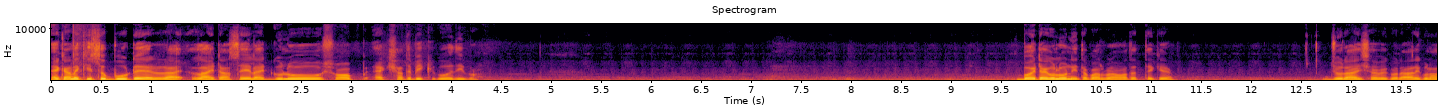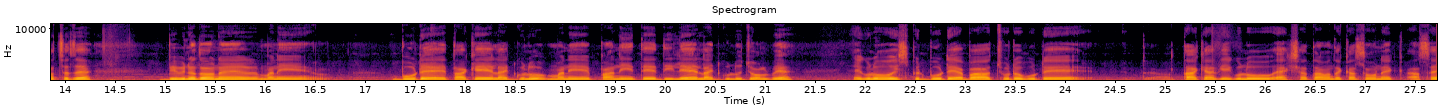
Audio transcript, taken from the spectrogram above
এখানে কিছু বুটের লাইট আছে। এই লাইটগুলো সব একসাথে বিক্রি করে দিব। বইটাগুলো নিতে পারবেন আমাদের থেকে। জোড়া হিসাবে করে। আর এগুলো হচ্ছে যে বিভিন্ন ধরনের মানে বুটে থাকে লাইটগুলো মানে পানিতে দিলে লাইটগুলো জ্বলবে। এগুলো স্পিড বুটে বা ছোট বুটে থাকে আর কি। এগুলো একসাথে আমাদের কাছে অনেক আছে।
